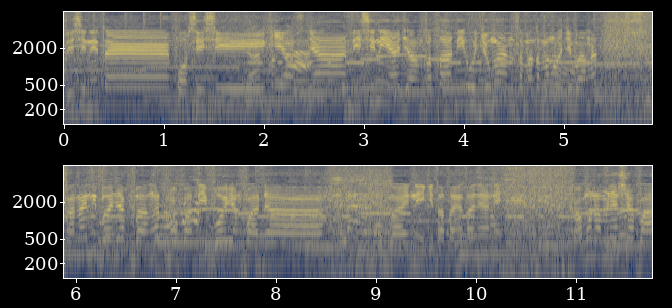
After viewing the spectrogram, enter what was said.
di sini teh posisi kiosnya di sini ya Jalan Peta di ujungan teman-teman wajib banget karena ini banyak banget Merpati Boy yang pada baik nih kita tanya-tanya nih. Kamu namanya siapa?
